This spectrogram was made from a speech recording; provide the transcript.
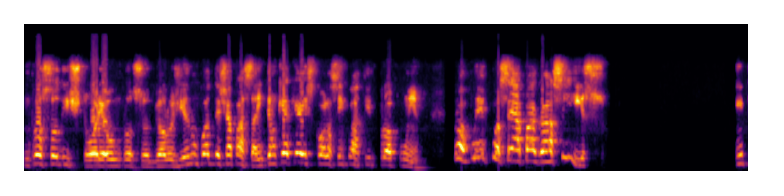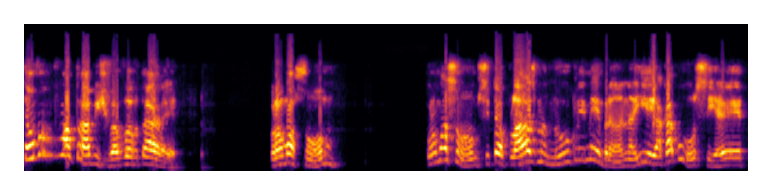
um professor de história ou um professor de biologia não pode deixar passar. Então, o que é que a escola sem partido propunha? Propunha que você apagasse isso. Então, vamos voltar, bicho. Vamos voltar. É, cromossomo. Cromossomo, citoplasma, núcleo e membrana. E acabou-se. É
